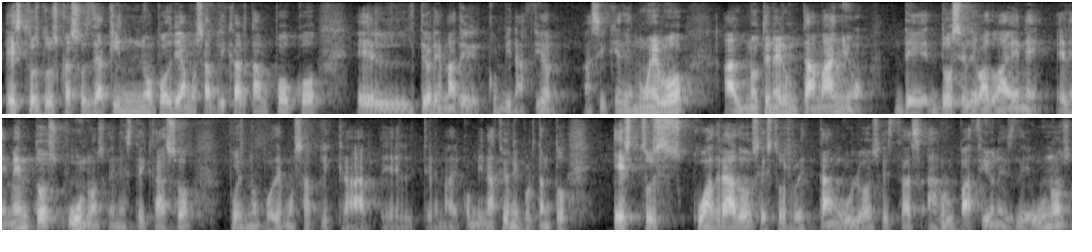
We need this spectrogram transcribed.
estos dos casos de aquí no podríamos aplicar tampoco el teorema de combinación. Así que de nuevo, al no tener un tamaño de 2 elevado a n elementos, unos en este caso, pues no podemos aplicar el teorema de combinación y por tanto estos cuadrados, estos rectángulos, estas agrupaciones de unos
